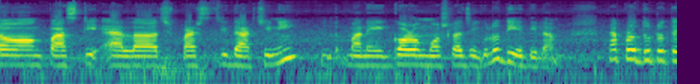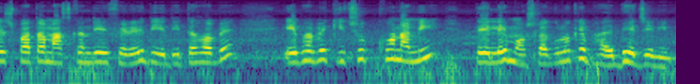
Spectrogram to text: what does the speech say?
লং, পাঁচটি এলাচ, পাঁচটি দারচিনি মানে গরম মশলা যেগুলো দিয়ে দিলাম। তারপর দুটো তেজপাতা মাঝখান দিয়ে ফেরে দিয়ে দিতে হবে। এভাবে কিছুক্ষণ আমি তেলে মশলাগুলোকে ভেজে নিব।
